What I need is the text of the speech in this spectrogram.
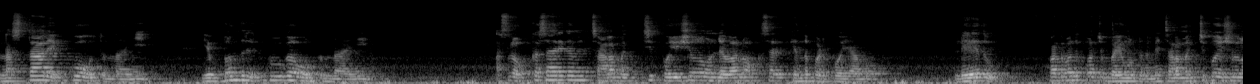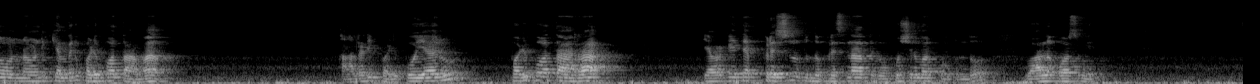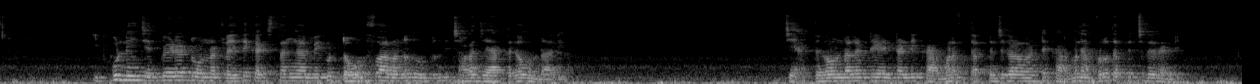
నష్టాలు ఎక్కువ అవుతున్నాయి ఇబ్బందులు ఎక్కువగా ఉంటున్నాయి. అసలు ఒక్కసారిగా మేము చాలా మంచి పొజిషన్లో ఉండేవాళ్ళం. ఒక్కసారి కింద పడిపోయాము. లేదు కొంతమంది కొంచెం భయం ఉంటుంది. మేము చాలా మంచి పొజిషన్లో ఉన్నామండి కిందకి పడిపోతామా? ఆల్రెడీ పడిపోయారు. పడిపోతారా? ఎవరికైతే ప్రశ్న ఉంటుందో ప్రశ్నార్థకం క్వశ్చన్ మార్క్ ఉంటుందో వాళ్ళ కోసం ఇది. ఇప్పుడు నేను చెప్పేటట్టు ఉన్నట్లయితే ఖచ్చితంగా మీకు డౌన్ ఫాల్ అన్నది ఉంటుంది. చాలా జాగ్రత్తగా ఉండాలి. జాగ్రత్తగా ఉండాలంటే ఏంటండి? కర్మను తప్పించగలమంటే కర్మను ఎవరూ తప్పించలేరండి.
